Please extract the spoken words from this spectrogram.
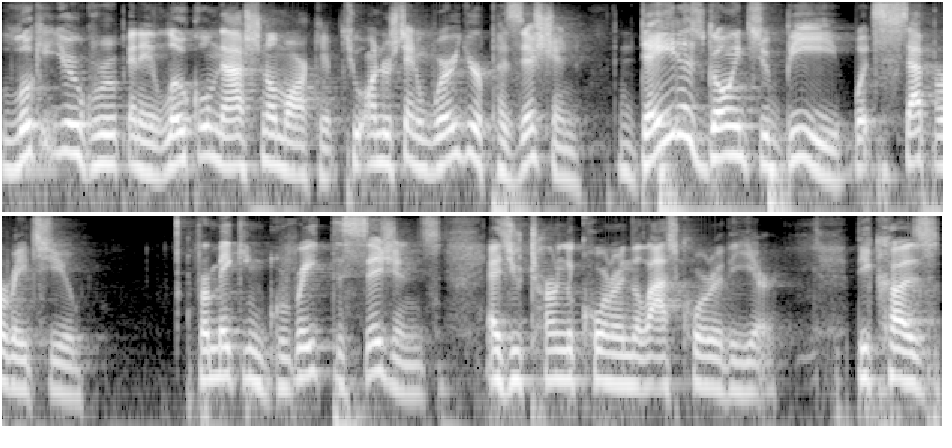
look at your group in a local national market to understand where you're positioned, data is going to be what separates you from making great decisions as you turn the corner in the last quarter of the year. Because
